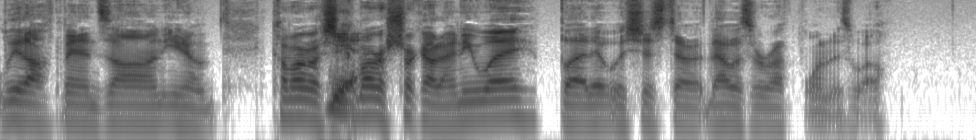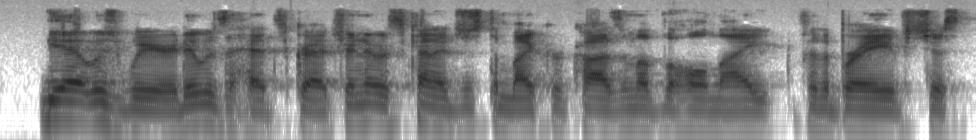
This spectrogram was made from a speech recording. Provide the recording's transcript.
leadoff man's on. You know, Camargo, yeah. Camargo struck out anyway, but it was just a, that was a rough one as well. Yeah, it was weird. It was a head scratcher, and it was kind of just a microcosm of the whole night for the Braves. Just,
